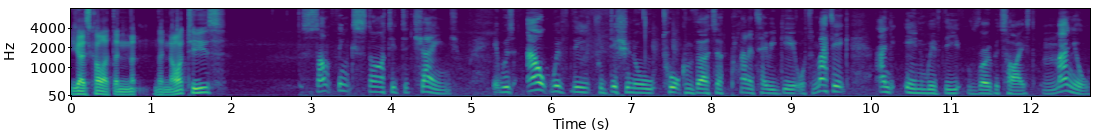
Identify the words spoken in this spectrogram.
You guys call it the the naughties? something started to change. It was out with the traditional torque converter planetary gear automatic and in with the robotized manual.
